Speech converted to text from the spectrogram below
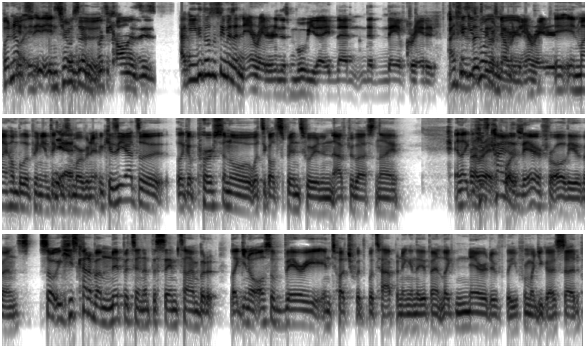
but no It's- it- it's in terms so of good. Bootsy Collins is. I mean, you doesn't seem as a narrator in this movie that that, that they have created. I think he's, more of a literally narrator. In my humble opinion, I think he's more of a narrator because he adds a like a personal what's it called spin to it. And after last night, and like Right, he's right, kind of there for all the events. So he's kind of omnipotent at the same time, but like you know, also very in touch with what's happening in the event, like narratively from what you guys said.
